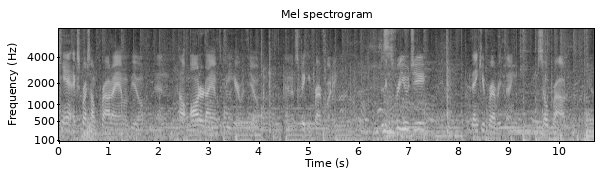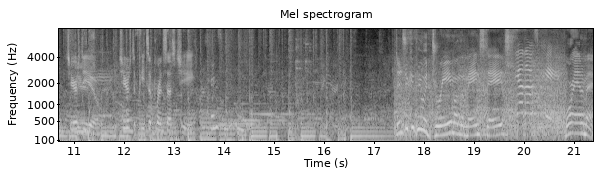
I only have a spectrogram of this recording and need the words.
can't express how proud I am of you and how honored I am to be here with you. And I'm speaking for everybody. This is for you, G. Thank you for everything. I'm so proud. Cheers, to you. Cheers to Pizza Princess G. Didn't you compete with Dream on the main stage? Yeah, that was me. More anime.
